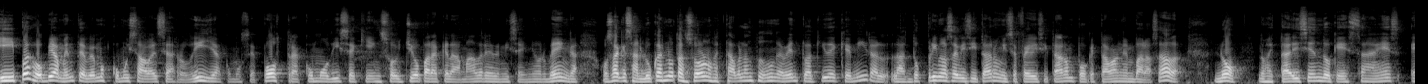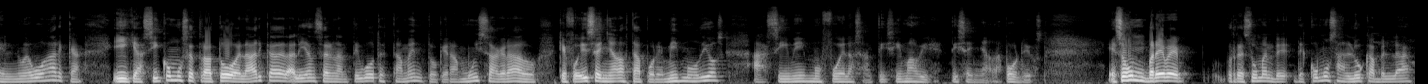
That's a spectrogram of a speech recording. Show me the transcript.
Y pues obviamente vemos cómo Isabel se arrodilla, cómo se postra, cómo dice quién soy yo para que la madre de mi Señor venga. O sea que San Lucas no tan solo nos está hablando de un evento aquí de que mira, las dos primas se visitaron y se felicitaron porque estaban embarazadas. No, nos está diciendo que esa es el nuevo arca y que así como se trató el arca de la alianza en el Antiguo Testamento, que era muy sagrado, que fue diseñado hasta por el mismo Dios, así mismo fue la Santísima Virgen diseñada por Dios. Eso es un breve resumen de, cómo San Lucas, ¿verdad?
